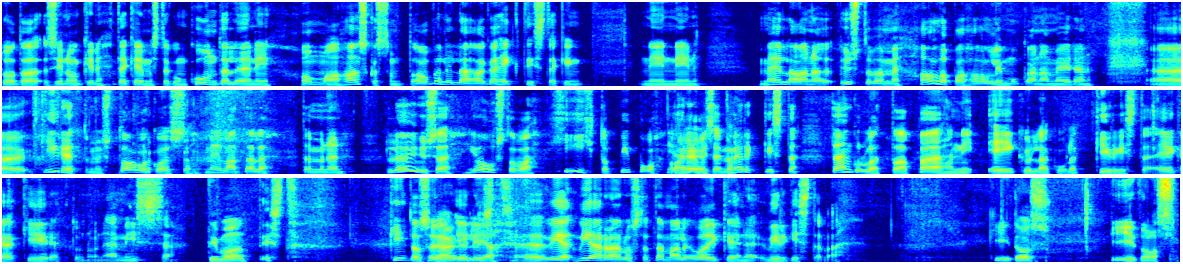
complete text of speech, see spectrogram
tuota sinunkin tekemistä kun kuuntelee, niin homma on hanskassa, mutta on välillä aika hektistäkin. Niin, niin meillä on ystävämme Halpa Halli mukana meidän äh, kiireettömyystalkoissa. Meillä on täällä tämmöinen löysä, joustava hiihtopipo Järvisen merkkistä. Tän kun laittaa päähän, niin ei kyllä kuule kiristä eikä kiirettunut enää missään. Timanttista. Kiitos Ilja vierailusta. Tämä oli oikein virkistävää. Kiitos. Kiitos.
